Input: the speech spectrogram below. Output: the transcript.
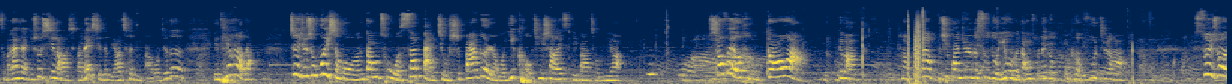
怎么来讲？你说洗脑，反正也洗的比较彻底吧，我觉得也挺好的。这就是为什么我们当初我三百九十八个人，我一口气上 SD 八从第二，消费额很高啊，对吧？那不去关注这个速度，因为我们当初那个不可复制哈。所以说，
